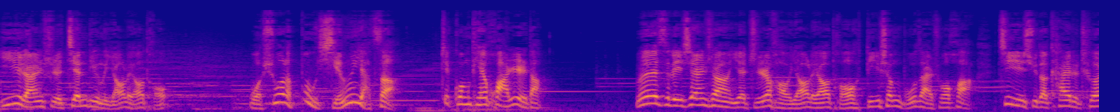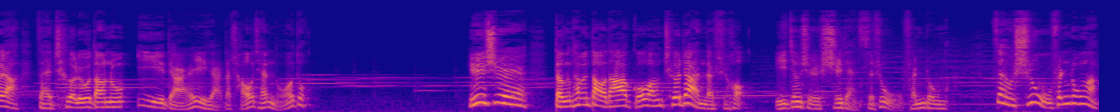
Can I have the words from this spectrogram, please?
依然是坚定的摇了摇头。我说了不行，亚瑟，这光天化日的。威斯利先生也只好摇了摇头，低声不再说话，继续的开着车呀，在车流当中一点一点的朝前挪动。于是，等他们到达国王车站的时候，已经是十点四十五分钟了。再有十五分钟啊，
